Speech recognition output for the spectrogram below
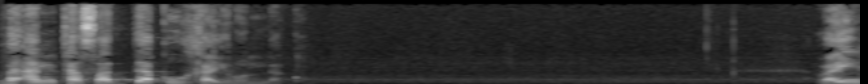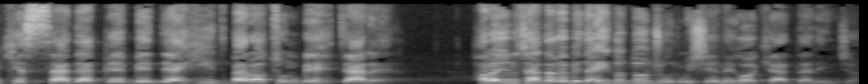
و ان تصدقوا خیر لکم و اینکه صدقه بدهید براتون بهتره. حالا اینو صدقه بدهید و دو جور میشه نگاه کرد در اینجا.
